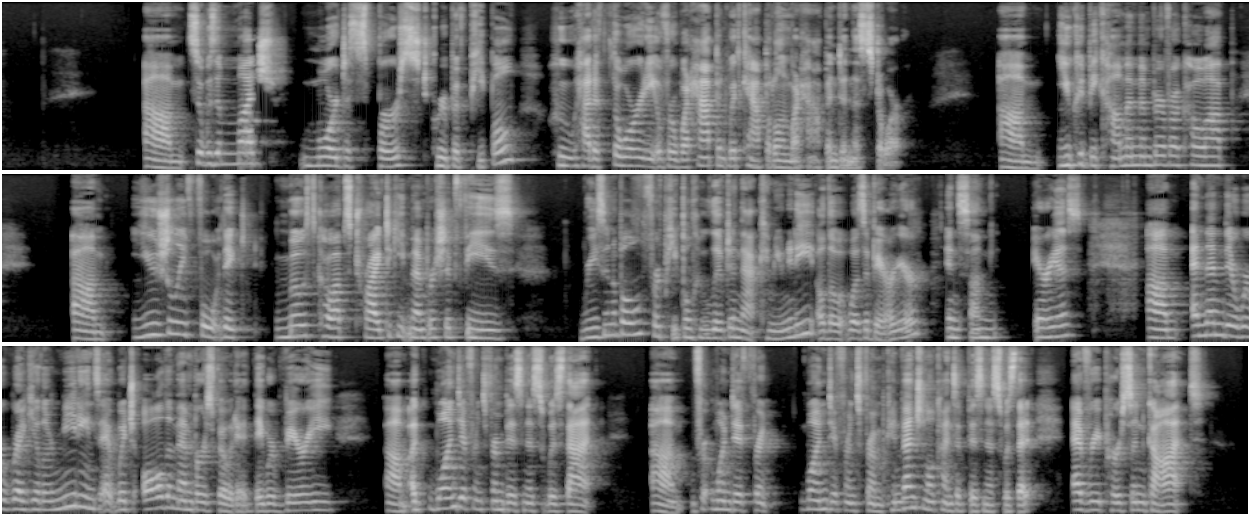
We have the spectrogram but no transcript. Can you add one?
Um, so it was a much more dispersed group of people who had authority over what happened with capital and what happened in the store. Um, you could become a member of a co op. Um, usually, for they most co-ops tried to keep membership fees reasonable for people who lived in that community, although it was a barrier in some areas. Um, and then there were regular meetings at which all the members voted. They were very um, a, one difference from business was that um, one different one difference from conventional kinds of business was that every person got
